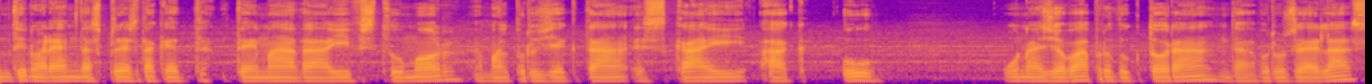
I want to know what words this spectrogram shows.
Continuarem després d'aquest tema de Tumor amb el projecte Sky HU, una jove productora de Brussel·les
